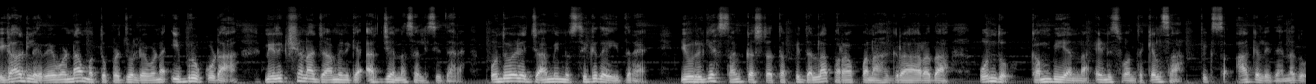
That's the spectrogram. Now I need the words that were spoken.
ಈಗಾಗಲೇ ರೇವಣ್ಣ ಮತ್ತು ಪ್ರಜ್ವಲ್ ರೇವಣ್ಣ ಇಬ್ಬರೂ ಕೂಡ ನಿರೀಕ್ಷಣಾ ಜಾಮೀನಿಗೆ ಅರ್ಜಿಯನ್ನು ಸಲ್ಲಿಸಿದ್ದಾರೆ. ಒಂದು ವೇಳೆ ಜಾಮೀನು ಸಿಗದೇ ಇದ್ದರೆ ಇವರಿಗೆ ಸಂಕಷ್ಟ ತಪ್ಪಿದ್ದಲ್ಲ ಪರಪ್ಪನ ಅಗ್ರಹಾರದ ಒಂದು ಕಂಬಿಯನ್ನು ಎಣಿಸುವಂಥ ಕೆಲಸ ಫಿಕ್ಸ್ ಆಗಲಿದೆ ಅನ್ನೋದು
